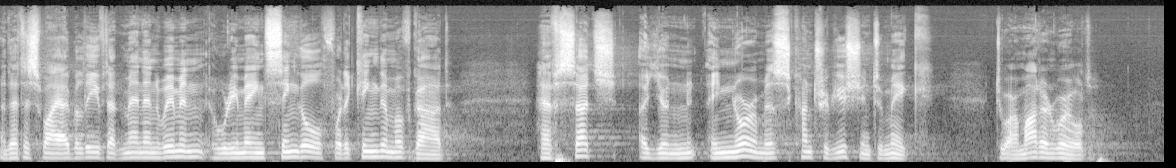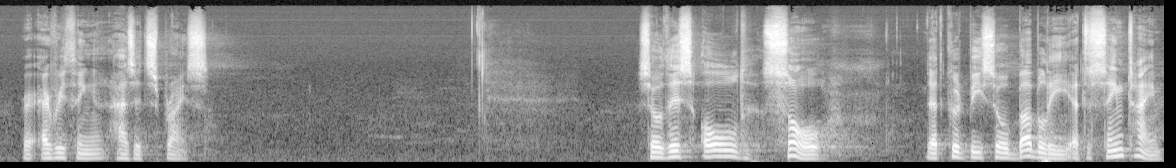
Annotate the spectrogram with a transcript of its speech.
And that is why I believe that men and women who remain single for the kingdom of God have such an enormous contribution to make to our modern world where everything has its price. So, this old soul that could be so bubbly at the same time,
